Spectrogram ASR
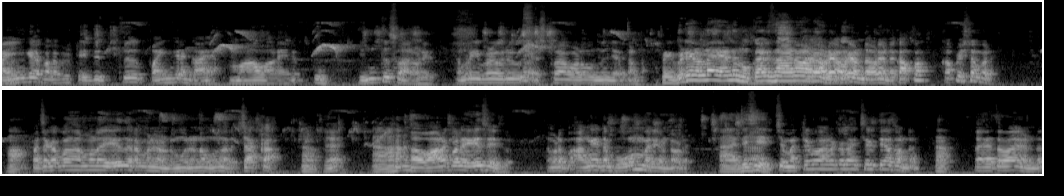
ഭയങ്കര ഫലപുഷ്ടി എതിർത്ത് ഭയങ്കര കായ. മാവാണേലും എന്ത് സാധനമാണേലും. നമ്മൾ ഇവിടെ ഒരു എക്സ്ട്രാ വളമൊന്നും ചേർക്കണ്ട. അപ്പൊ ഇവിടെയുള്ള ഏതാണ്ട് മുക്കാൽ സാധനം അവിടെ അവിടെ ഉണ്ട്. അവിടെ ഉണ്ട് കപ്പ കപ്പ ഇഷ്ടം പോലെ. ആ. പച്ചക്കപ്പ നമ്മൾ ഏത് തരം വേണമുണ്ട് മൂന്നെണ്ണം മൂന്നാൽ. ചക്ക. വാഴക്കൊല ഏത് സൈസ് നമ്മുടെ അങ്ങേറ്റം പോകും വരെ ഉണ്ട് അവിടെ. മറ്റേ അത് ശരി. മറ്റു വാഴക്കൊല ഇച്ചിരി വ്യത്യാസമുണ്ട്. ഏത്തവാഴയുണ്ട്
